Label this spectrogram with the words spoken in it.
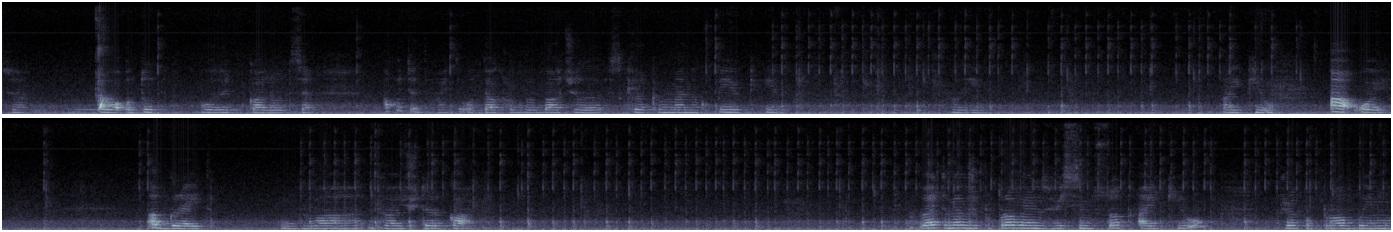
Все. О, отут будуть показуватися. Давайте отак, щоб ви бачили, скільки в мене копійок і голів. IQ. А, ой. Апгрейд. 2, 2,4К. Давайте ми вже попробуємо з 800 IQ. Вже попробуємо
